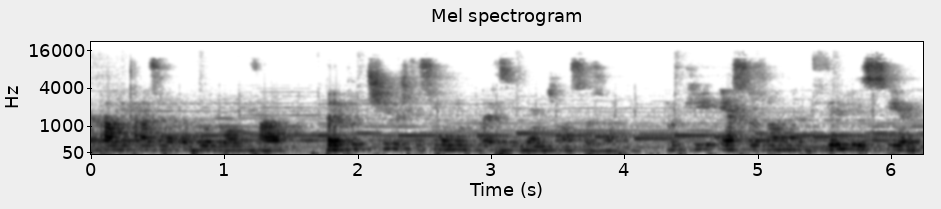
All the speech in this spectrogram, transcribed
para ali para a zona da Rua do Olival para proteger o estacionamento para residentes nessa zona. Porque essa zona deveria ser,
